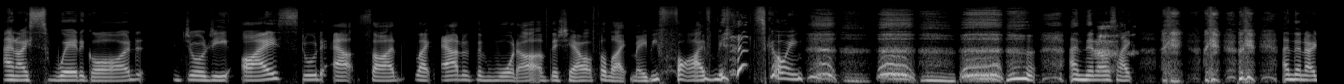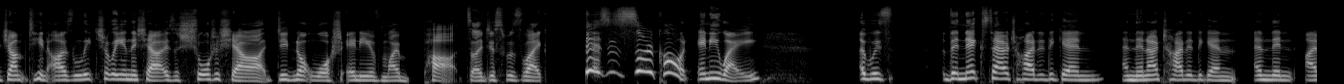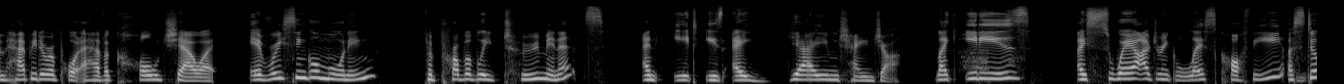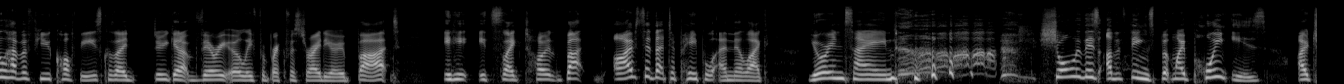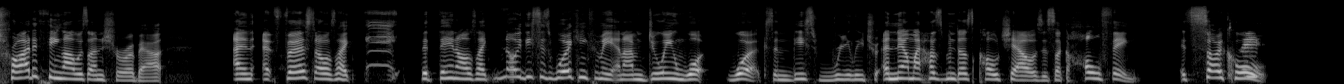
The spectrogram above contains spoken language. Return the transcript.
And I swear to God, Georgie, I stood outside, like out of the water of the shower for like maybe five minutes going. and then I was like, okay, okay, okay. And then I jumped in. I was literally in the shower. It was a shorter shower, did not wash any of my parts. I just was like, this is so cold. Anyway, it was the next day I tried it again. And then I tried it again. And then I'm happy to report I have a cold shower every single morning for probably two minutes, and it is a game changer. Like it is. I swear I drink less coffee. I still have a few coffees because I do get up very early for breakfast radio, but it it's like total. But I've said that to people and they're like, "You're insane." Surely there's other things, but my point is, I tried a thing I was unsure about, and at first I was like, eh, but then I was like, "No, this is working for me," and I'm doing what works and this really tr- and now my husband does cold showers it's like a whole thing it's so cool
